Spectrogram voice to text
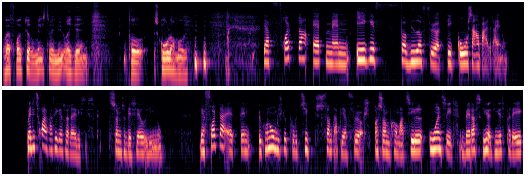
Hvad frygter du mest ved en ny regering på skoleområdet? Jeg frygter, at man ikke får videreført det gode samarbejde, der er nu. Men det tror jeg faktisk ikke er så realistisk, sådan som det ser ud lige nu. Jeg frygter, at den økonomiske politik, som der bliver ført, og som kommer til, uanset hvad der sker de næste par dage,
